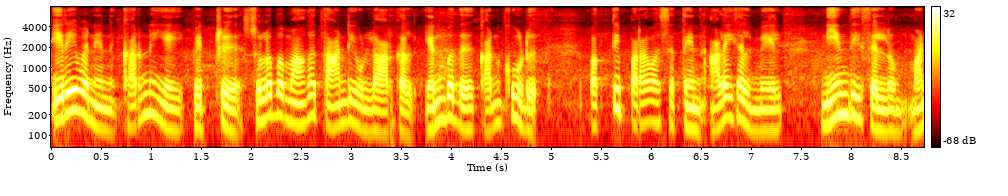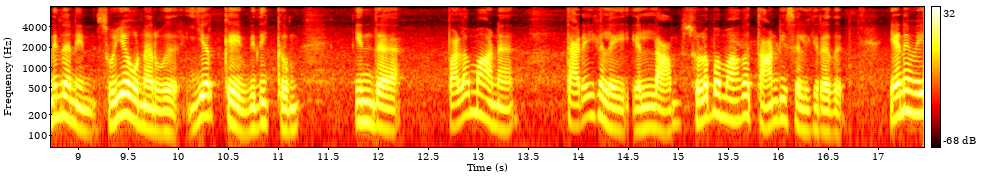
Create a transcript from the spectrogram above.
இறைவனின் கருணையை பெற்று சுலபமாக தாண்டியுள்ளார்கள் என்பது கண்கூடு. பக்தி பரவசத்தின் அலைகள் மேல் நீந்தி செல்லும் மனிதனின் சுய உணர்வு இயற்கை விதிக்கும் இந்த பலமான தடைகளை எல்லாம் சுலபமாக தாண்டி செல்கிறது. எனவே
